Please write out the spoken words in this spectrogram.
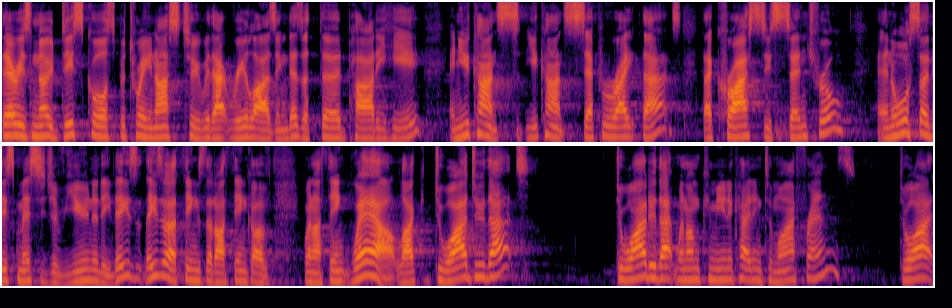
there is no discourse between us two without realizing there's a third party here and you can't, you can't separate that, that Christ is central. And also this message of unity. These, these are things that I think of when I think, wow, like, do I do that? Do I do that when I'm communicating to my friends? Do I,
